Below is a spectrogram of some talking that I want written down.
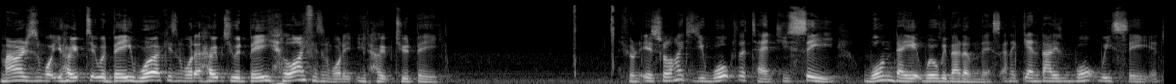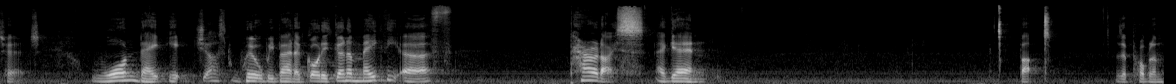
Marriage isn't what you hoped it would be, work isn't what it hoped you would be, life isn't what you'd hoped you'd be. You're an Israelite, as you walk to the tent, you see one day it will be better than this. And again, that is what we see in church. One day it just will be better. God is going to make the earth paradise again. But there's a problem.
